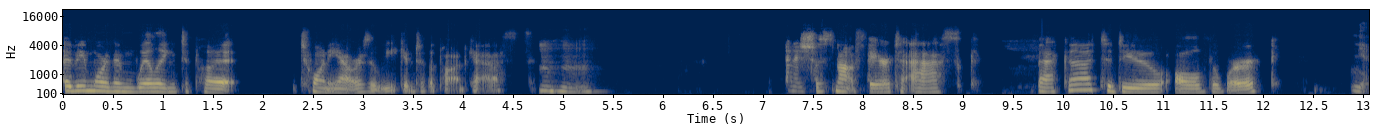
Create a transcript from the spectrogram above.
I'd be more than willing to put 20 hours a week into the podcast. Mm-hmm. And it's just not fair to ask Becca to do all of the work. Yeah,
